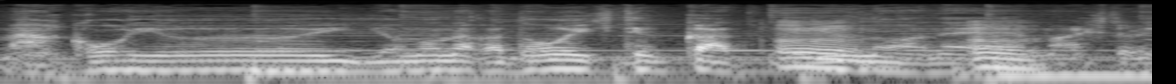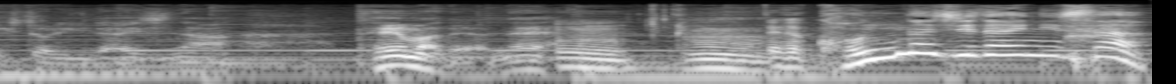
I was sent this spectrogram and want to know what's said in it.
まあこういう世の中どう生きていくかっていうのはね、うん。まあ一人一人大事なテーマだよね。う。ん。うん。だからこんな時代にさ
